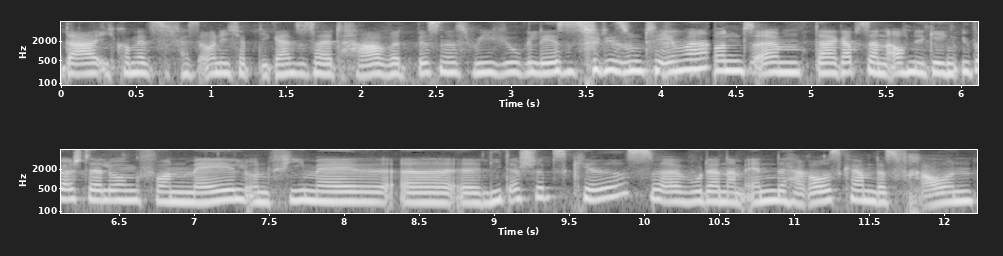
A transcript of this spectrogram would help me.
da, ich komme jetzt, ich weiß auch nicht, ich habe die ganze Zeit Harvard Business Review gelesen zu diesem Thema und ähm, da gab es dann auch eine Gegenüberstellung von Male und Female äh, Leadership Skills, äh, wo dann am Ende herauskam, dass Frauen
